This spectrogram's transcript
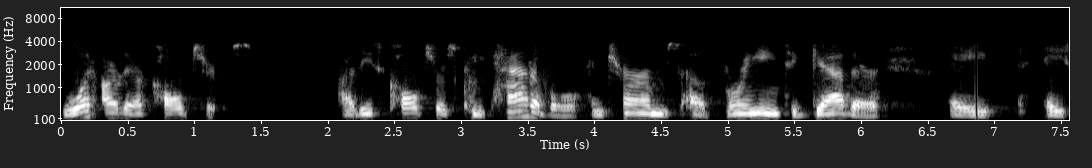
what are their cultures? Are these cultures compatible in terms of bringing together a, a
